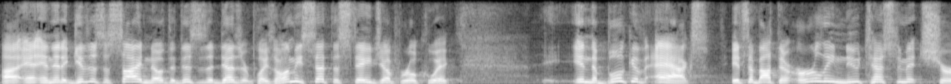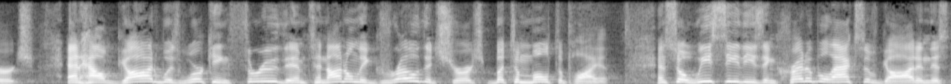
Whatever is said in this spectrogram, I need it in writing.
Uh, and, and then it gives us a side note that this is a desert place. Now let me set the stage up real quick in the book of Acts, it's about the early New Testament church and how God was working through them to not only grow the church, but to multiply it. And so we see these incredible acts of God and this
